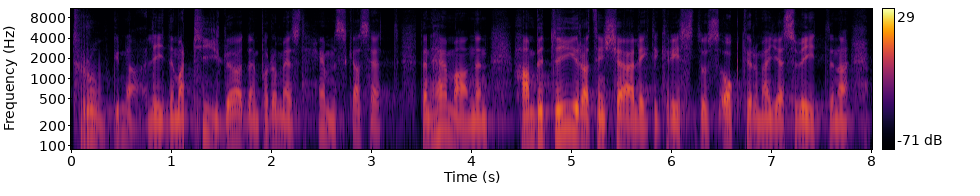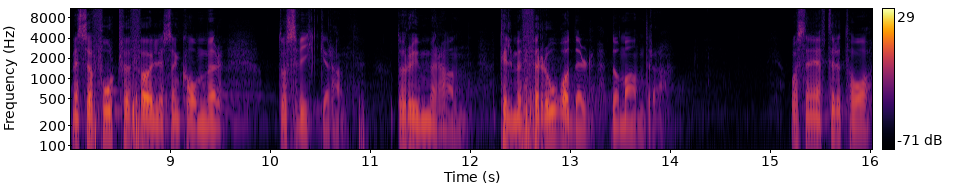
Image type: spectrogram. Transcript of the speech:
trogna, lider martyrdöden på de mest hemska sätt. Den här mannen, han bedyrar sin kärlek till Kristus och till de här jesuiterna, men så fort förföljelsen kommer, då sviker han. Då rymmer han, till och med förråder de andra. Och sen efter ett tag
